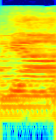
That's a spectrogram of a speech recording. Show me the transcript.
Yeah.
